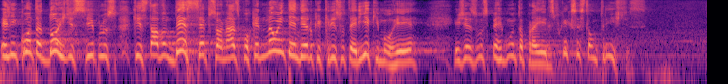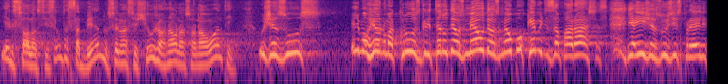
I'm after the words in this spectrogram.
ele encontra dois discípulos que estavam decepcionados porque não entenderam que Cristo teria que morrer. E Jesus pergunta para eles: por que vocês estão tristes? E eles falam assim: você não está sabendo? Você não assistiu o Jornal Nacional ontem? O Jesus, ele morreu numa cruz, gritando: Deus meu, Deus meu, por que me desamparastes? E aí Jesus diz para ele:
